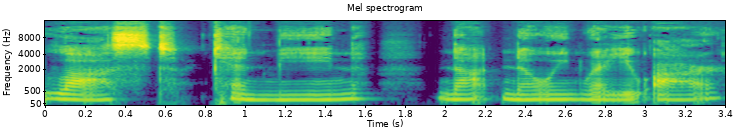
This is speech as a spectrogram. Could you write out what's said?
Lost can mean not knowing where you are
